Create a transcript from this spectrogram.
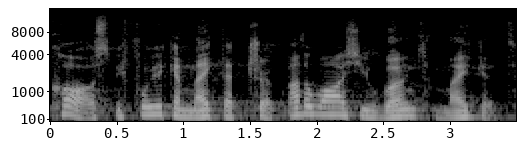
costs before you can make that trip. Otherwise, you won't make it.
